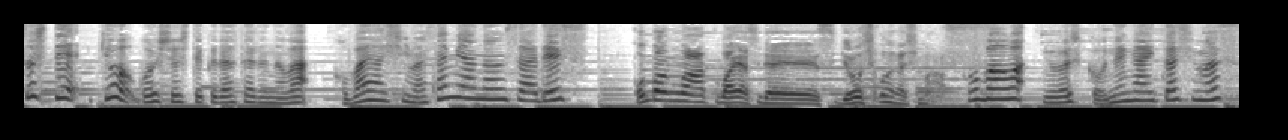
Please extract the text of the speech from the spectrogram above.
そして今日ご一緒してくださるのは小林正美アナウンサーです。こんばんは小林です。よろしくお願いします。こんばんは。よろしくお願いいたします。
